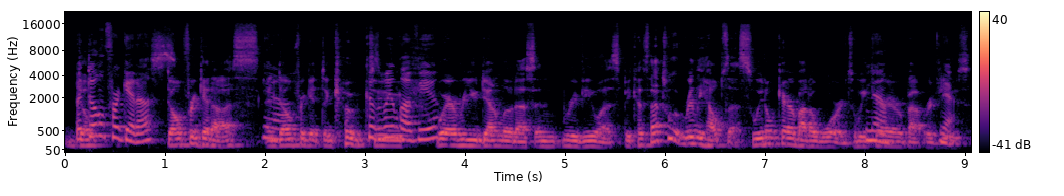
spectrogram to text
But don't, forget us. don't forget us and don't forget to go because we love you. wherever you download us and review us because that's what really helps us. We don't care about awards, we No. care about reviews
